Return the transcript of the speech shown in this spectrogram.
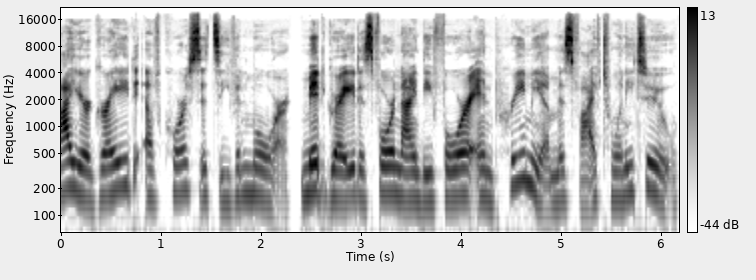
higher grade, of course it's even more. Mid-grade is 494 and premium is 522.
